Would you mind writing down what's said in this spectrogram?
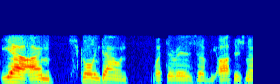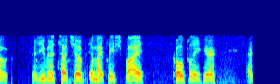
Yeah, I'm scrolling down what there is of the author's note. There's even a touch of "In My Place" by Coldplay here as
